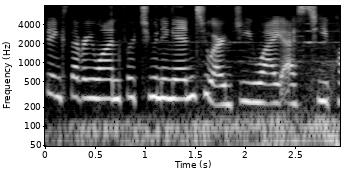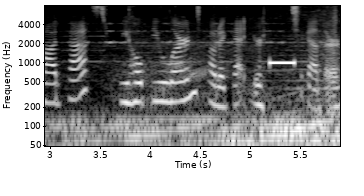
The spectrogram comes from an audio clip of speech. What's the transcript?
Thanks everyone for tuning in to our GYST podcast. We hope you learned how to get your together.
